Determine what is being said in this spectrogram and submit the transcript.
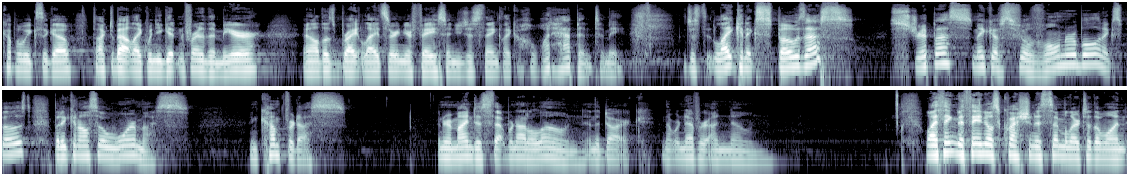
A couple weeks ago. Talked about like when you get in front of the mirror and all those bright lights are in your face and you just think, like, oh, what happened to me? Just light can expose us, strip us, make us feel vulnerable and exposed, but it can also warm us and comfort us and remind us that we're not alone in the dark and that we're never unknown. Well, I think Nathaniel's question is similar to the one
